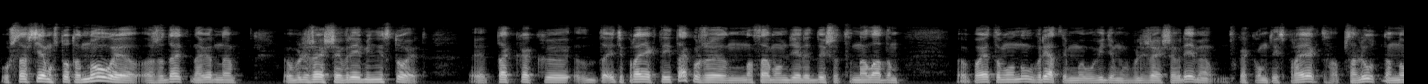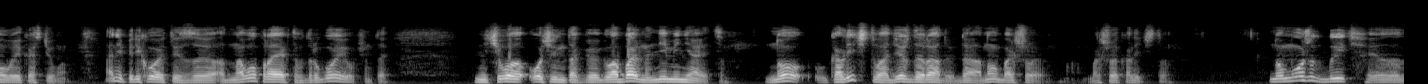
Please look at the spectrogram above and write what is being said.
Уж совсем что-то новое ожидать, наверное, в ближайшее время не стоит. Э, так как э, эти проекты и так уже на самом деле дышат наладом, поэтому ну, вряд ли мы увидим в ближайшее время в каком-то из проектов абсолютно новые костюмы. Они переходят из одного проекта в другой, в общем-то, ничего очень так глобально не меняется. Но количество одежды радует, да, оно большое, большое количество. Но может быть, э,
